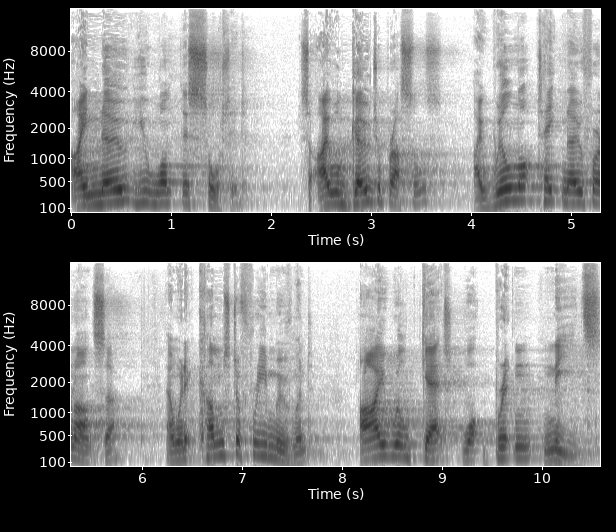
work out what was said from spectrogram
I know you want this sorted. So I will go to Brussels. I will not take no for an answer. And when it comes to free movement, I will get what Britain needs.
